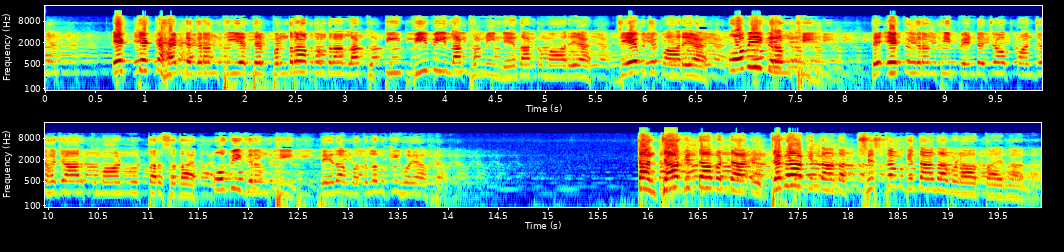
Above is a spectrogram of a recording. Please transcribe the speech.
ਇੱਕ ਇੱਕ ਹੈੱਡ ਗ੍ਰੰਥੀ ਇੱਥੇ 15 15 ਲੱਖ 30 20 20 ਲੱਖ ਮਹੀਨੇ ਦਾ ਕਮਾ ਰਿਹਾ ਜੇਬ 'ਚ ਪਾ ਰਿਹਾ ਉਹ ਵੀ ਗ੍ਰੰਥੀ। ਤੇ ਇੱਕ ਗ੍ਰੰਥੀ ਪਿੰਡ 'ਚ 5000 ਕਮਾਉਣ ਨੂੰ ਤਰਸਦਾ ਹੈ। ਉਹ ਵੀ ਗ੍ਰੰਥੀ। ਤੇ ਇਹਦਾ ਮਤਲਬ ਕੀ ਹੋਇਆ ਫਿਰ? ਢਾਂਚਾ ਕਿੱਦਾਂ ਵੱਡਾ ਇਹ ਜਗ੍ਹਾ ਕਿੱਦਾਂ ਦਾ ਸਿਸਟਮ ਕਿੱਦਾਂ ਦਾ ਬਣਾਤਾ ਇਹਨਾਂ ਨੇ?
